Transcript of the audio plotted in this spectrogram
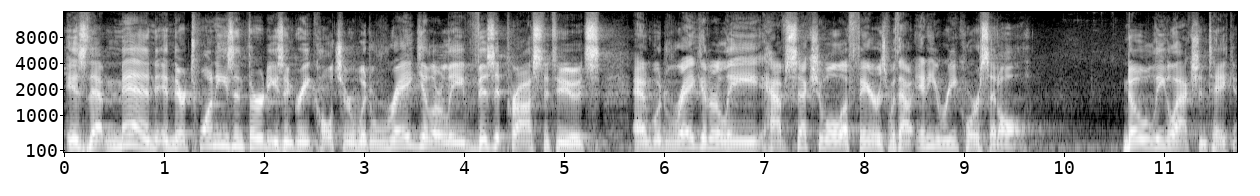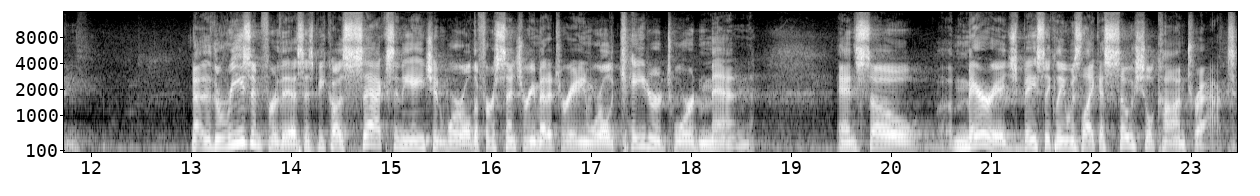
is that men in their 20s and 30s in Greek culture would regularly visit prostitutes and would regularly have sexual affairs without any recourse at all. No legal action taken. Now, the reason for this is because sex in the ancient world, the first century Mediterranean world, catered toward men. And so marriage basically was like a social contract.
